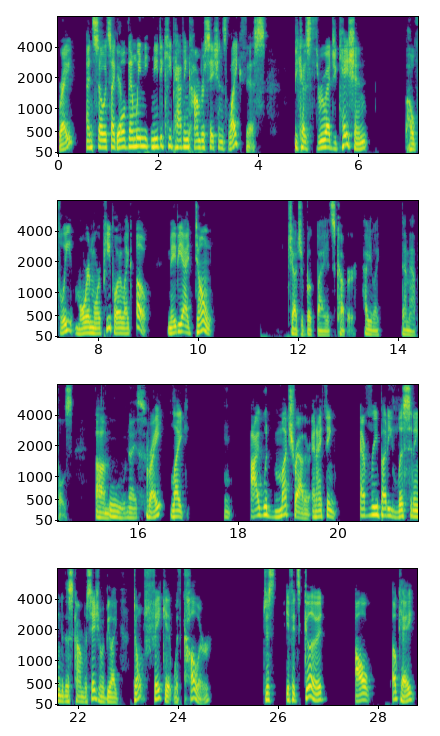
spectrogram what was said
Right. And so it's like, Yep. well, then we need to keep having conversations like this because through education, hopefully more and more people are like, oh, maybe I don't judge a book by its cover. How you like them apples? Um, ooh, nice. right? Like, I would much rather, and I think everybody listening to this conversation would be like, don't fake it with color. Just if it's good, I'll, okay,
